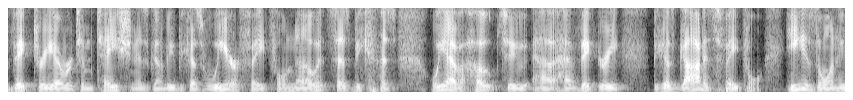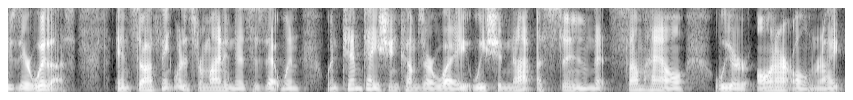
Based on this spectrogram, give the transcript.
victory over temptation is going to be because we are faithful. No, it says because we have hope to have victory because God is faithful. He is the one who's there with us. And so I think what it's reminding us is that when when temptation comes our way, we should not assume that somehow we are on our own, right?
